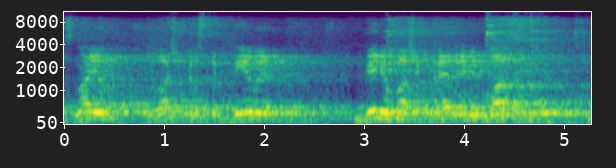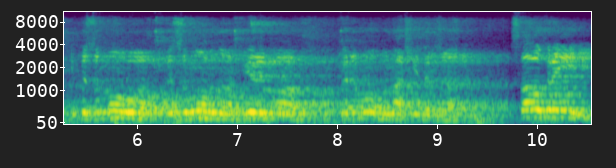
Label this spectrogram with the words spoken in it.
Знаю ваші перспективи. Вірю в ваших тренерів і в вас. І безумовно, безумовно віримо в перемогу нашої держави. Слава Україні!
